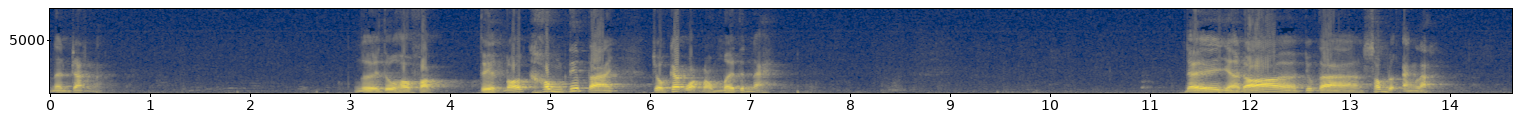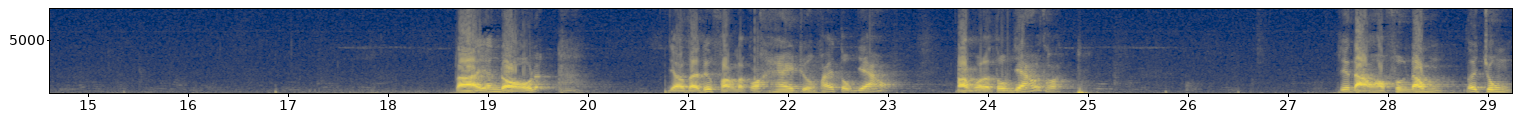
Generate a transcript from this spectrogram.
nên tránh. Người tu học phật tuyệt đối không tiếp tay cho các hoạt động mê tín này. Để nhờ đó chúng ta sống được an lành. Tại ấn độ đó vào tại đức phật là có hai trường phái tôn giáo. Tạm gọi là tôn giáo thôi chứ đạo học phương đông nói chung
